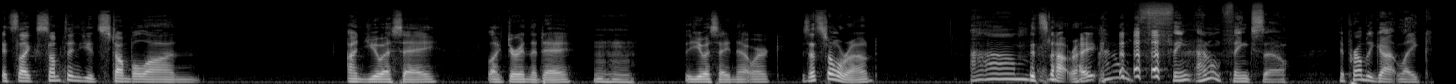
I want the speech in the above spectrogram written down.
it's like something you'd stumble on on USA like during the day. Mm-hmm. The USA network. Is that still around? Um, It's not, right? I don't think I don't think so. It probably got like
